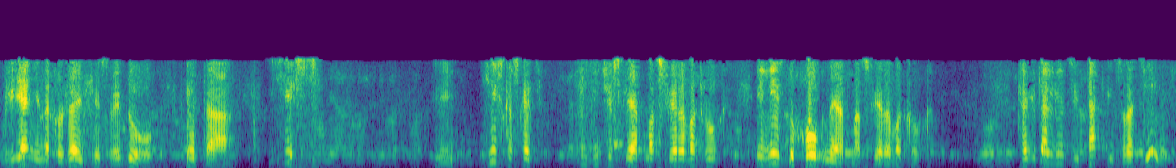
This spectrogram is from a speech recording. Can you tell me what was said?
влияние на окружающую среду, это есть, и есть, как сказать, физическая атмосфера вокруг, и есть духовная атмосфера вокруг. Когда люди так извратились,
